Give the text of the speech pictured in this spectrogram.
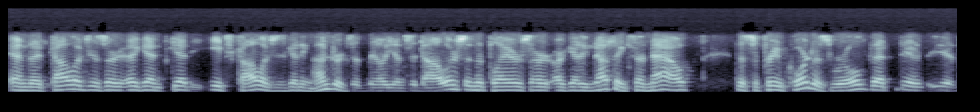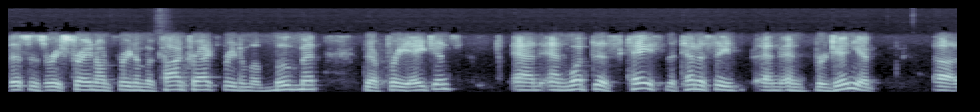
and the colleges are again get each college is getting hundreds of millions of dollars, and the players are, are getting nothing. So now the Supreme Court has ruled that uh, this is a restraint on freedom of contract, freedom of movement. They're free agents, and and what this case, the Tennessee and and Virginia uh,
